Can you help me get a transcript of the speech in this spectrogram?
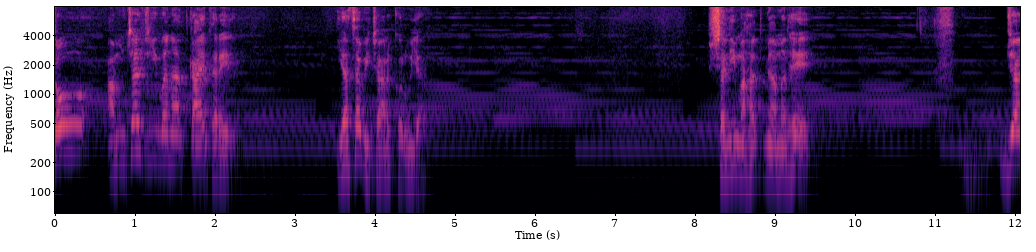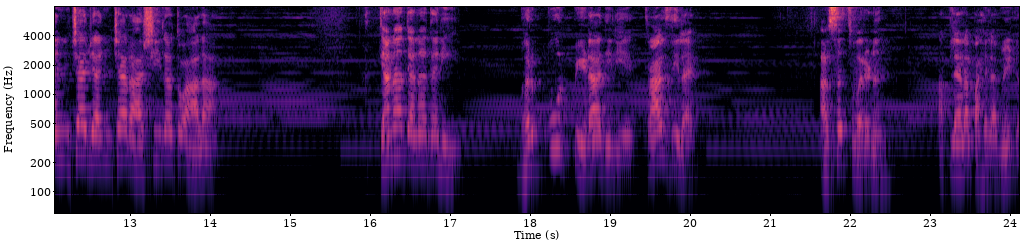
तो आमच्या जीवनात काय करेल याचा विचार करूया. शनी महात्म्यामध्ये ज्यांच्या ज्यांच्या राशीला तो आला त्यांना त्यांना त्यांनी भरपूर पीडा दिली आहे त्रास दिलाय. असंच वर्णन आपल्याला पाहायला मिळतं.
